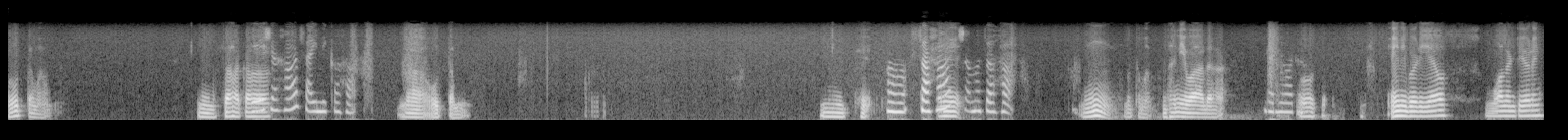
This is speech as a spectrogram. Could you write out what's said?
उत्तमम्। सः कः? एषः सैनिकः। उत्तमम्। सः शमसः उत्तमं धन्यवादः धन्यवादः okay anybody else volunteering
